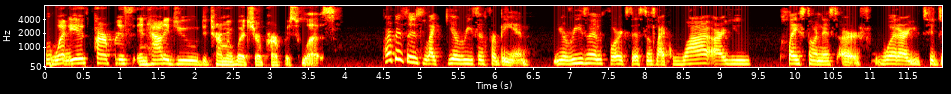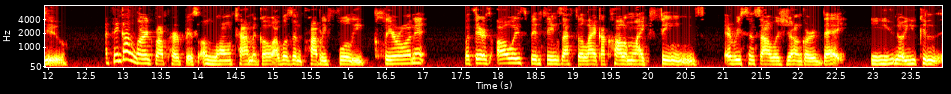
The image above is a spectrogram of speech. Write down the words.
Mm-hmm. What is purpose and how did you determine what your purpose was? Purpose is like your reason for being, your reason for existence. Like, why are you placed on this earth? What are you to do? I think I learned my purpose a long time ago. I wasn't probably fully clear on it, but there's always been things I feel like I call them like things ever since I was younger that you know, you can,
